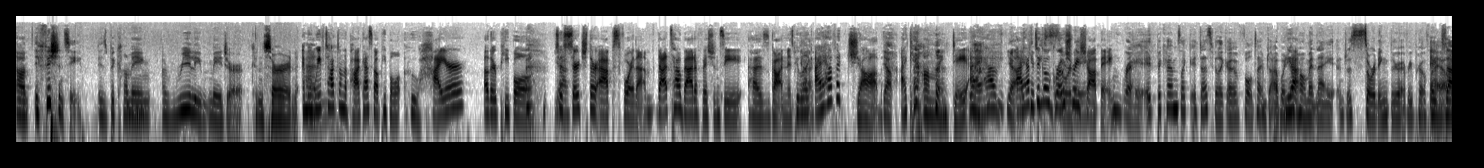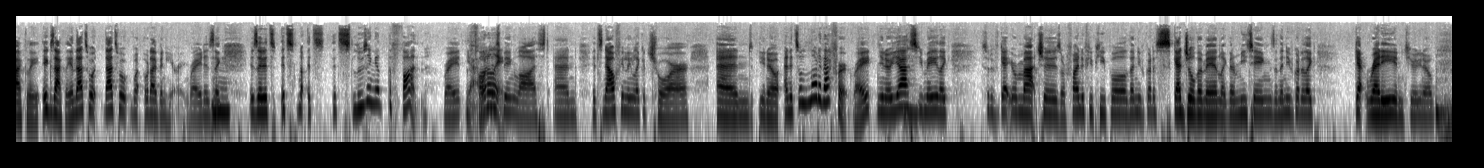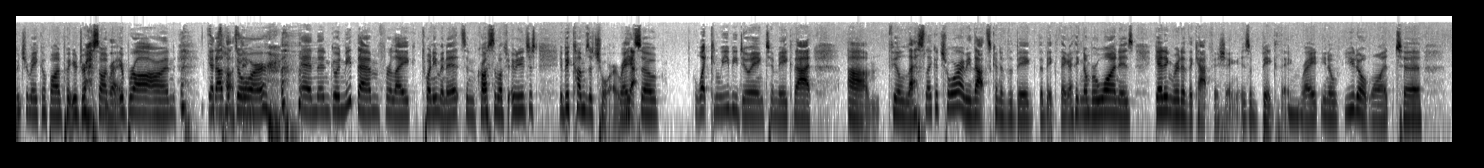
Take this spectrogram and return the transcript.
Um, efficiency is becoming a really major concern. I mean, we've talked on the podcast about people who hire other people Yeah. to search their apps for them. That's how bad efficiency has gotten. Is people are Yeah. like, I have a job. Yeah. I can't online date. I have Yeah, I I have to be go grocery sorting. shopping. Right. It becomes like it does feel like a full time job when Yeah. you're home at night and just sorting through every profile. Exactly, exactly, and that's what that's what what, what I've been hearing. Right, is like mm-hmm. is that it's it's not, it's it's losing it the fun. Right, the Yeah. fun Totally. is being lost, and it's now feeling like a chore, and you know, and it's a lot of effort. Right, you know, yes, mm-hmm. you may like sort of get your matches or find a few people, then you've got to schedule them in like their meetings, and then you've got to like get ready and you you know put your makeup on, put your dress on, put your bra on, get out the door, and then go and meet them for like 20 minutes and cross them off. I mean, it just it becomes a chore, right? Yeah. So, what can we be doing to make that um, feel less like a chore? I mean, that's kind of the big the big thing. I think number one is getting rid of the catfishing is a big thing, right? You know, you don't want to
